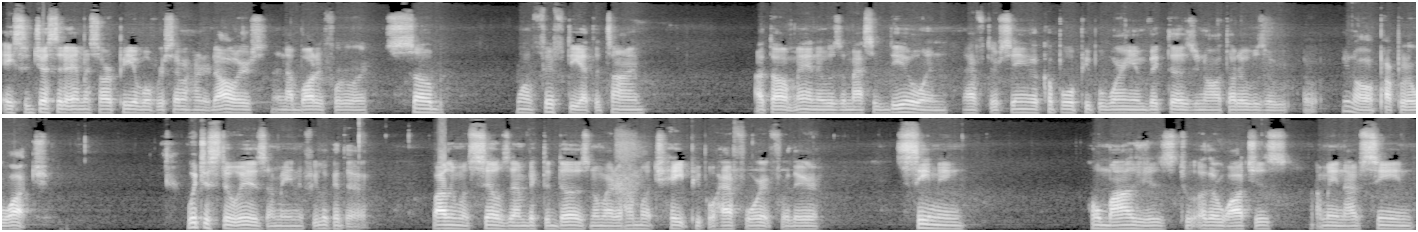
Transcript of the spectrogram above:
a suggested MSRP of over $700 and I bought it for sub 150 at the time. I thought, man, it was a massive deal, and after seeing a couple of people wearing Invictas, you know, I thought it was a, a you know, a popular watch. Which it still is. I mean, if you look at the volume of sales that Invicta does, no matter how much hate people have for it, for their seeming homages to other watches. I mean, I've seen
